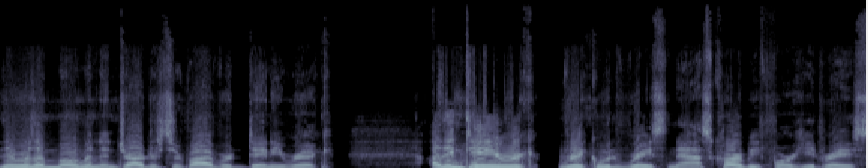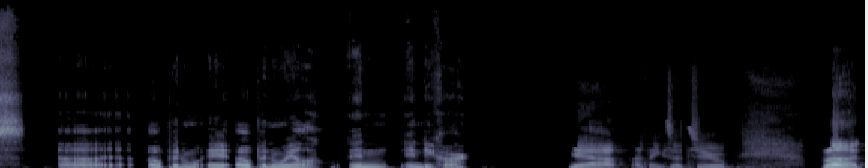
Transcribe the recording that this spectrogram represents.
there was a moment in Drive to Survive where Danny Ric, I think Danny Ric, Rick would race NASCAR before he'd race uh, open eh, open wheel in IndyCar. Yeah, I think so too. But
